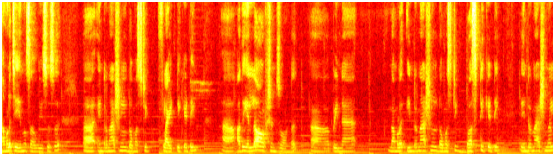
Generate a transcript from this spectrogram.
നമ്മൾ ചെയ്യുന്ന services international domestic flight ticketing അത് എല്ലാ ഓപ്ഷൻസും ഉണ്ട്. പിന്നെ നമ്മൾ international domestic bus ticketing international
